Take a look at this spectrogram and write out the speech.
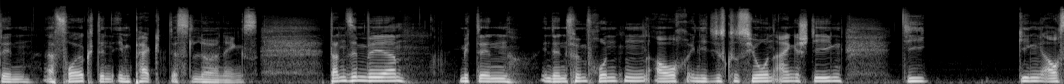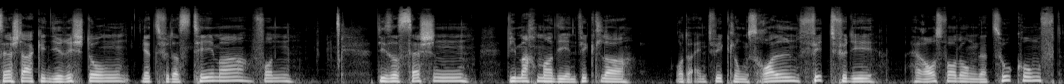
den Erfolg, den Impact des Learnings. Dann sind wir mit den in den fünf Runden auch in die Diskussion eingestiegen. Die ging auch sehr stark in die Richtung jetzt für das Thema von dieser Session, wie machen wir die Entwickler oder Entwicklungsrollen fit für die Herausforderungen der Zukunft?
